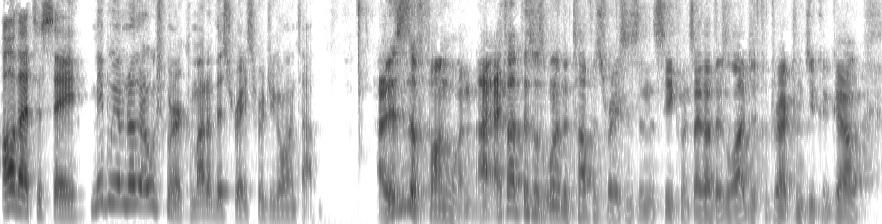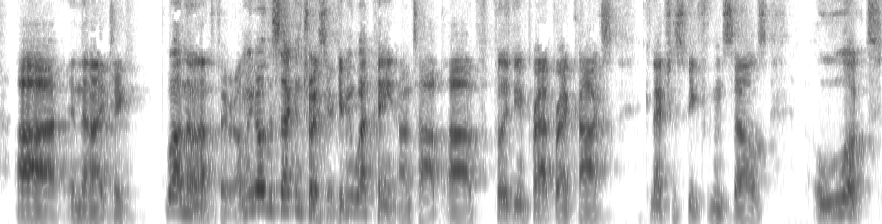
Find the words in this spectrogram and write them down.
all that to say, maybe we have another Oaks winner come out of this race. Where'd you go on top? Uh, this is a fun one. I, I, thought this was one of the toughest races in the sequence. I thought there's a lot of different directions you could go. Uh, and then I take, well, no, not the favorite. I'm going to go with the second choice here. Give me wet paint on top. Uh, Flavien Prat, Brad Cox, connections speak for themselves. Looked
